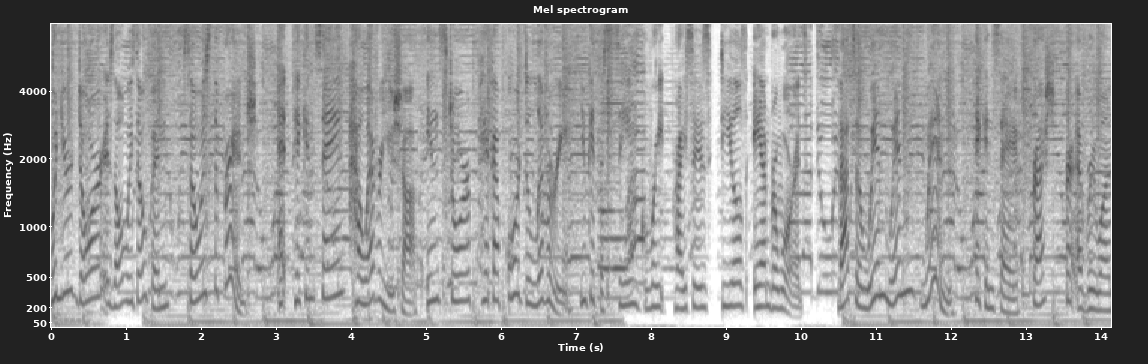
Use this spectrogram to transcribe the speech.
When your door is always open, so is the fridge. At Pick 'n Save, however you shop, in store, pickup, or delivery, you get the same great prices, deals, and rewards. That's a win win win. Pick 'n Save, fresh for everyone.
